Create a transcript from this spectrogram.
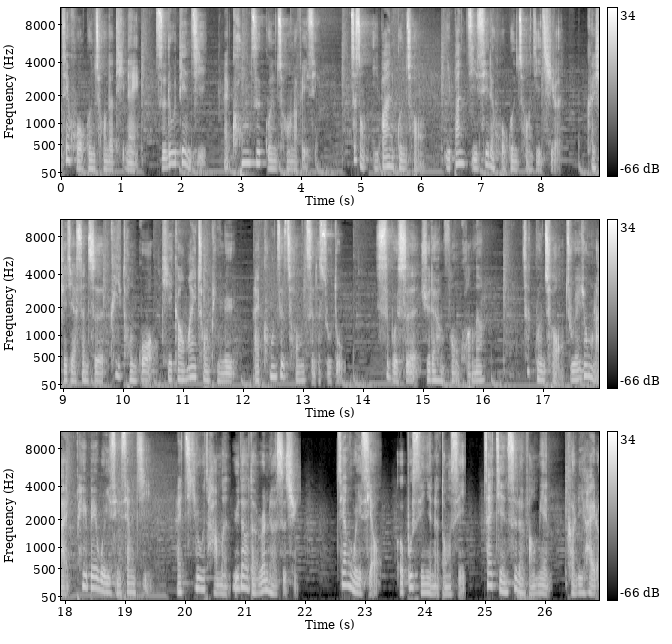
在活昆虫的体内植入电极来控制昆虫的飞行。这种一半昆虫、一半机械的活昆虫机器人。科学家甚至可以通过提高脉冲频率来控制虫子的速度，是不是觉得很疯狂呢？这滚虫主要用来配备微型相机，来记录他们遇到的任何事情。这样微小而不显眼的东西，在监视人方面可厉害了。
